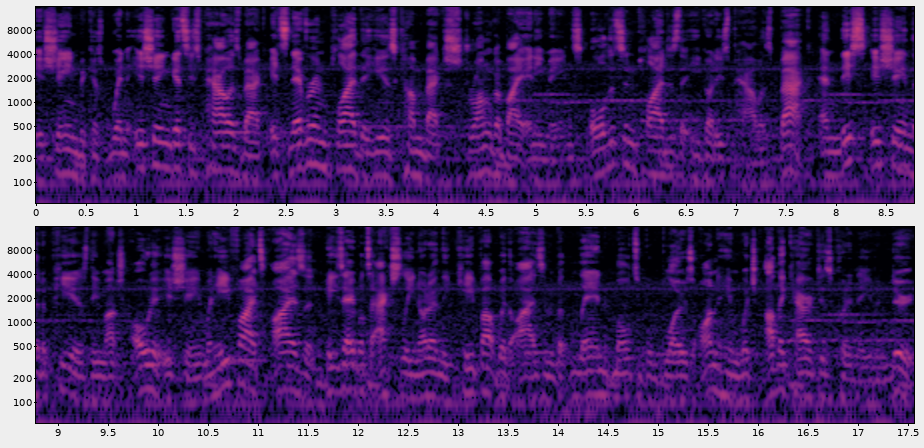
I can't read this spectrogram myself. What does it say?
Isshin because when Isshin gets his powers back, it's never implied that he has come back stronger by any means. All that's implied is that he got his powers back. And this Isshin that appears, the much older Isshin, when he fights Aizen, he's able to actually not only keep up with Aizen but land multiple blows on him, which other characters couldn't even do.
